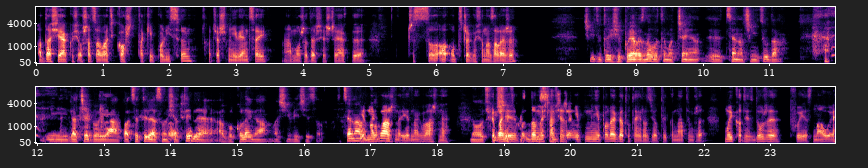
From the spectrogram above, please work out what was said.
a da się jakoś oszacować koszt takiej polisy, chociaż mniej więcej, a może też jeszcze jakby czy od czegoś ona zależy? Czyli tutaj się pojawia znowu temat y, cena czyni cuda. I dlaczego ja płacę tyle, a sąsiad tyle, albo kolega, właśnie wiecie co. Cena jednak od... ważne, jednak ważne. No, Chyba nie, domyślam się, że nie, nie polega tutaj rozdział tylko na tym, że mój kot jest duży, twój jest mały.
